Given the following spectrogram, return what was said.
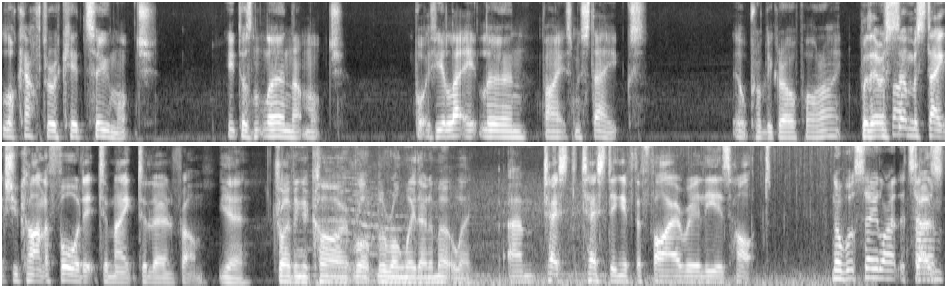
look after a kid too much, it doesn't learn that much. But if you let it learn by its mistakes, it'll probably grow up all right. but there are it's like- some mistakes you can't afford it to make to learn from. Yeah, driving a car the wrong way down a motorway. Um, test testing if the fire really is hot. No, but say like the time. Does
